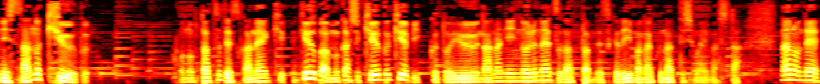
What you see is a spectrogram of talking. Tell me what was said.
日産のキューブ。この2つですかね。キューブは昔キューブキュービックという7人乗りのやつがあったんですけど、今なくなってしまいました。なので、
